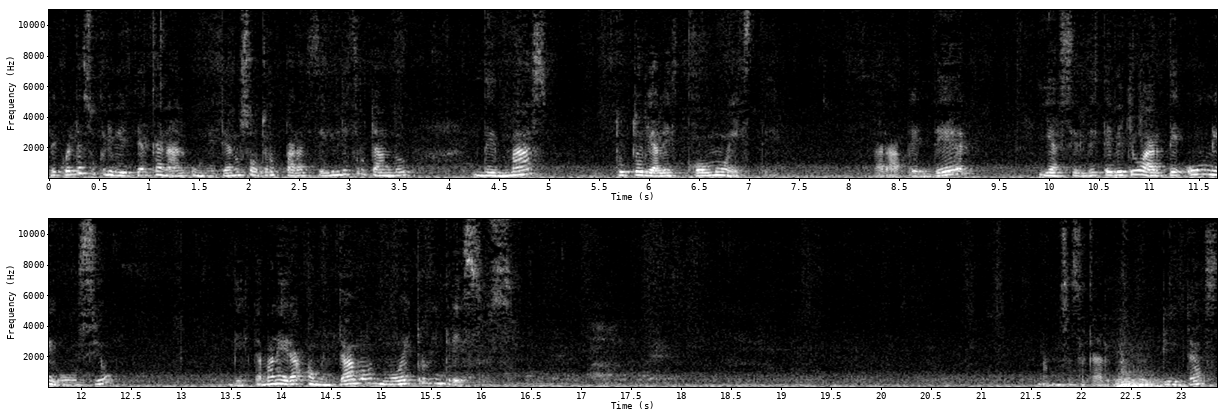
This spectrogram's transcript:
Recuerda suscribirte al canal, únete a nosotros para seguir disfrutando de más tutoriales como este. Para aprender y hacer de este bello arte un negocio. De esta manera aumentamos nuestros ingresos. Vamos a sacar las puntitas,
